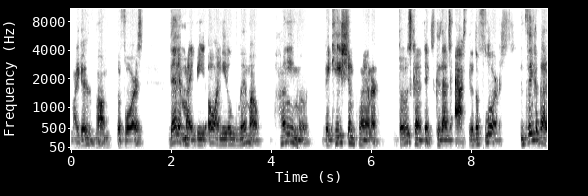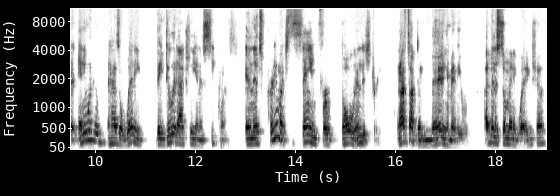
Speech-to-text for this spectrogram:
my good mom, the florist. Then it might be, oh, I need a limo, honeymoon, vacation planner, those kind of things, because that's after the florist. And think about it. Anyone who has a wedding, they do it actually in a sequence. And it's pretty much the same for the whole industry. And I've talked to many, many, I've been to so many wedding shows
